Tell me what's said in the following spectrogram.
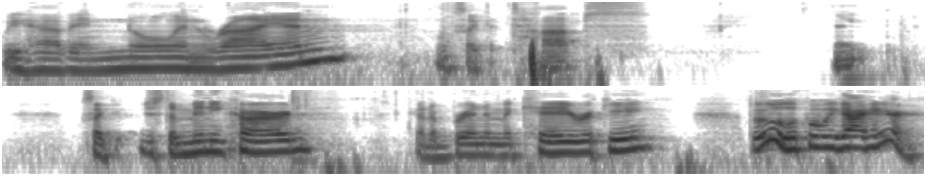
We have a Nolan Ryan. Looks like a Topps. Looks like just a mini card. Got a Brendan McKay rookie. Ooh, look what we got here.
